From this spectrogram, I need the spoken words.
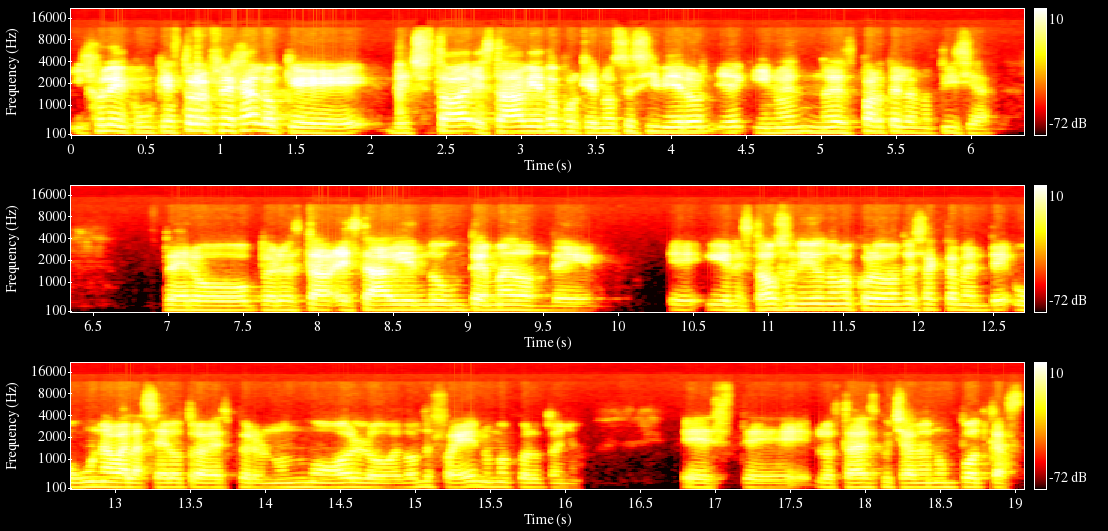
Híjole, como que esto refleja lo que, de hecho, estaba, estaba viendo, porque no sé si vieron, y no es, no es parte de la noticia, pero, pero está, estaba viendo un tema donde eh, en Estados Unidos, no me acuerdo dónde exactamente, hubo una balacera otra vez, pero en un mall o dónde fue, no me acuerdo, Toño. Este, lo estaba escuchando en un podcast.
